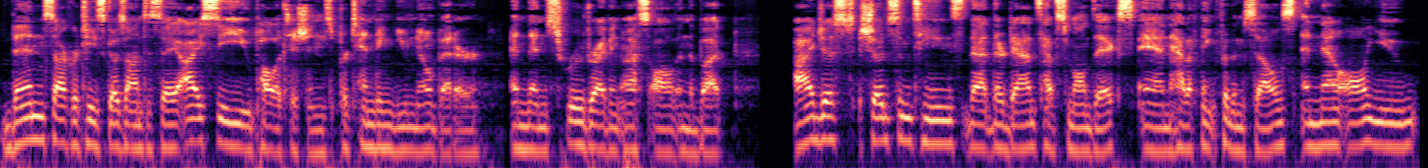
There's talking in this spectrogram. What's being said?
then Socrates goes on to say, I see you politicians pretending you know better and then screw driving us all in the butt. I just showed some teens that their dads have small dicks and how to think for themselves. And now all you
